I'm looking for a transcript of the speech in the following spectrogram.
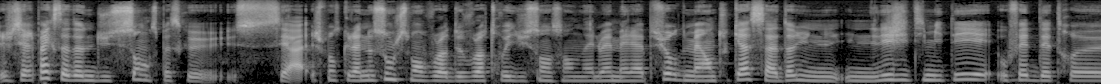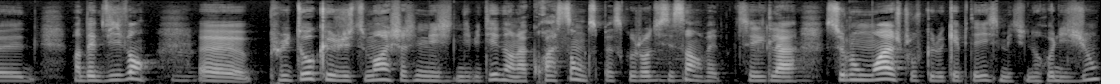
je dirais pas que ça donne du sens parce que c'est je pense que la notion justement de vouloir trouver du sens en elle-même elle est absurde mais en tout cas ça donne une, légitimité au fait d'être euh, d'être vivant mm. euh, plutôt que justement à chercher une légitimité dans la croissance parce qu'aujourd'hui c'est ça en fait c'est que là mm. selon moi je trouve que le capitalisme est une religion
